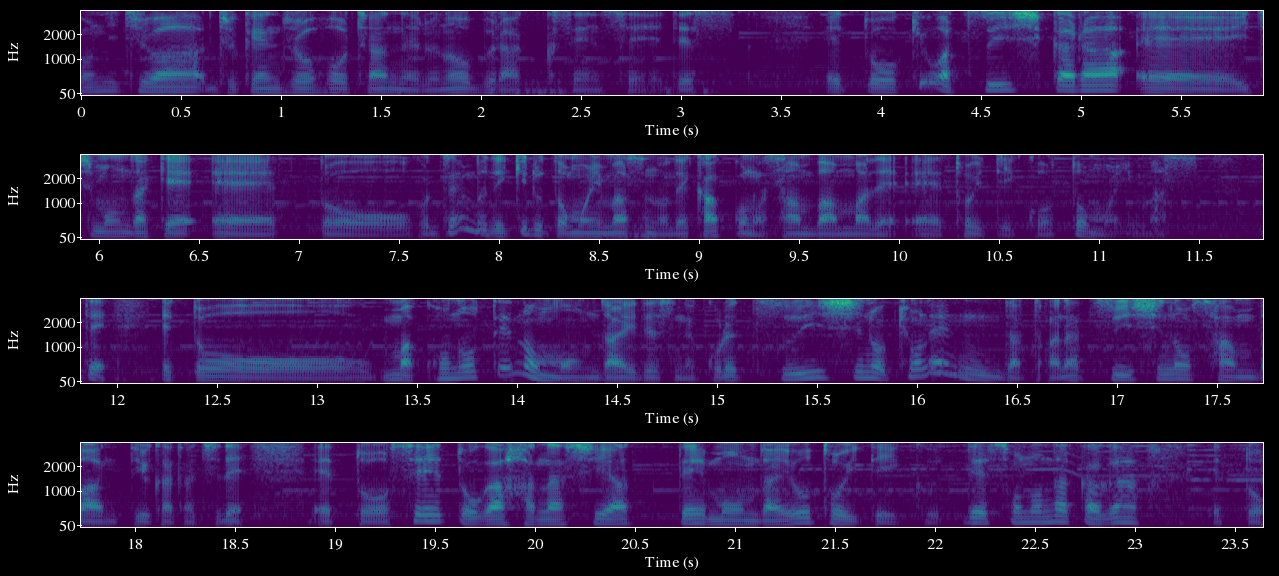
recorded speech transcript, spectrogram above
こんにちは。受験情報チャンネルのブラック先生です。えっと今日は追試から、えー、1問だけ、えー、っと全部できると思いますので括弧の3番まで、えー、解いていこうと思います。で、えっとまあ、この手の問題ですね、これ、追試の、去年だったかな、追試の3番という形で、えっと、生徒が話し合って問題を解いていく、でその中が、えっと、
